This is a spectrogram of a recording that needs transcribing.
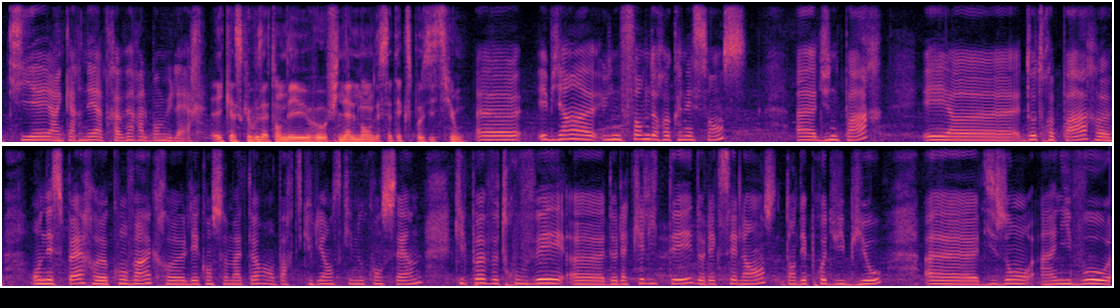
qui est incarné à travers Alban Muller. Et qu'est-ce que vous attendez finalement de cette exposition? Euh, Eh bien, une forme de reconnaissance, euh, d'une part, et euh, d'autre part, on espère convaincre les consommateurs, en particulier en ce qui nous concerne, qu'ils peuvent trouver de la qualité, de l'excellence dans des produits bio, disons à un niveau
